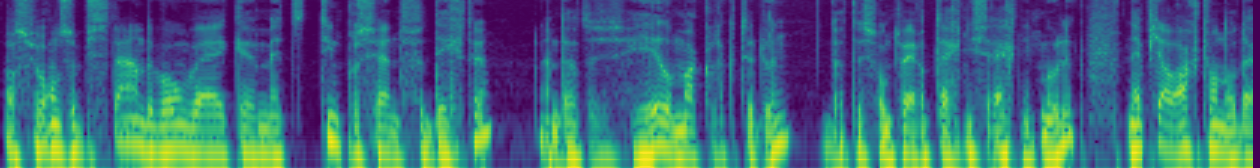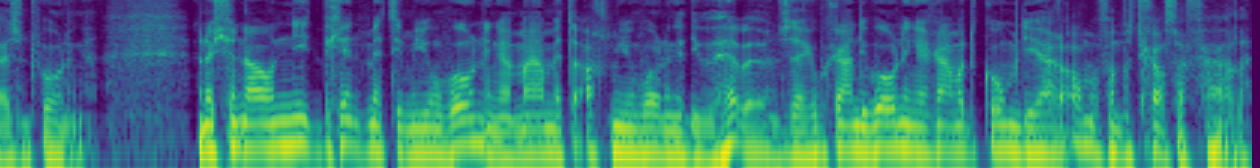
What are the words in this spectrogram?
Als we onze bestaande woonwijken met 10% verdichten, en dat is heel makkelijk te doen. Dat is ontwerptechnisch echt niet moeilijk. Dan heb je al 800.000 woningen. En als je nou niet begint met die miljoen woningen, maar met de 8 miljoen woningen die we hebben, en zeggen we gaan die woningen gaan we de komende jaren allemaal van het gas afhalen.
